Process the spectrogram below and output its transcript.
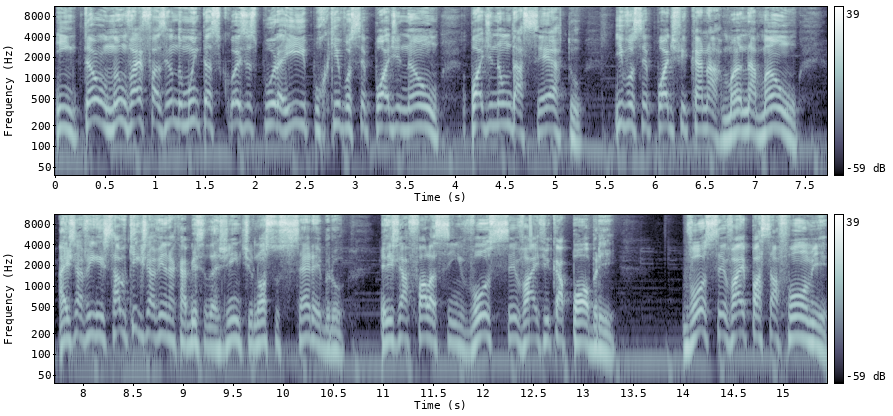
Então não vai fazendo muitas coisas por aí, porque você pode não, pode não dar certo e você pode ficar na, na mão. Aí já vem, sabe o que já vem na cabeça da gente? O nosso cérebro, ele já fala assim: você vai ficar pobre. Você vai passar fome,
